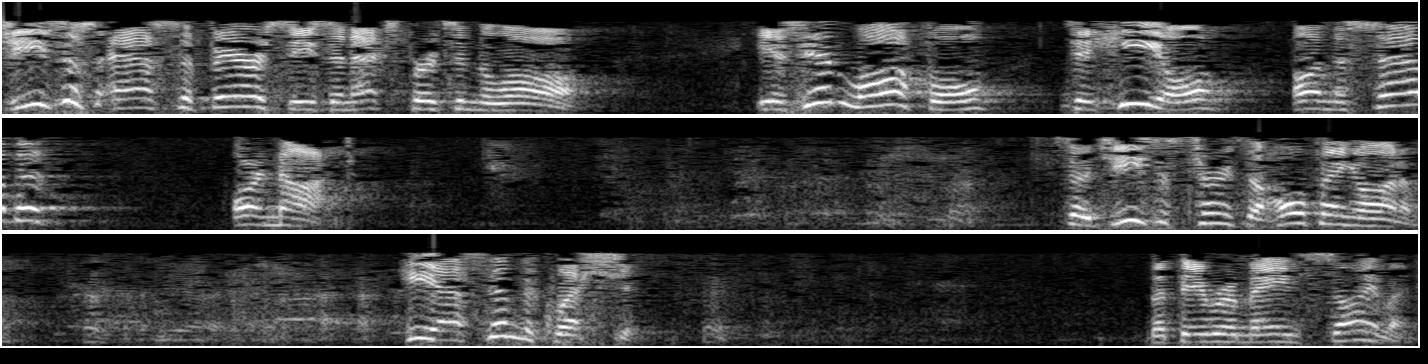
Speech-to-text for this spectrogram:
Jesus asked the Pharisees and experts in the law, is it lawful to heal on the Sabbath or not? So Jesus turns the whole thing on him. He asks them the question. But they remained silent.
